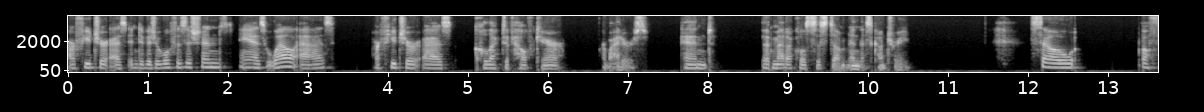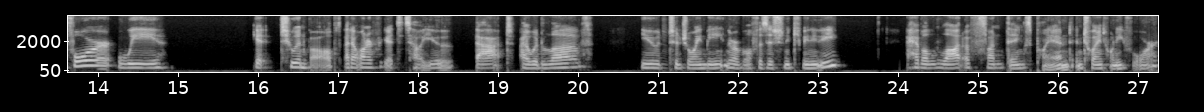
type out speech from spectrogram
our future as individual physicians, as well as our future as collective healthcare providers and the medical system in this country. So, before we get too involved, I don't want to forget to tell you that I would love you to join me in the Rebel Physician community. I have a lot of fun things planned in 2024.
